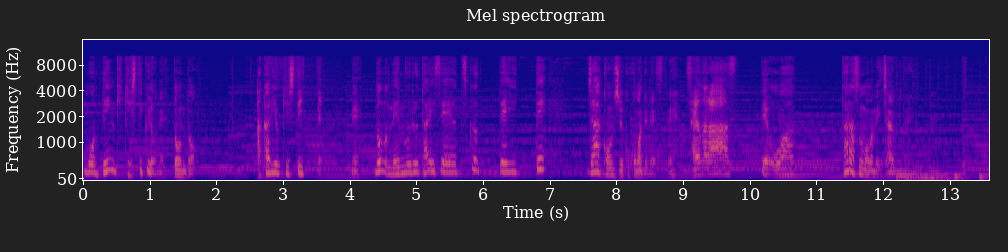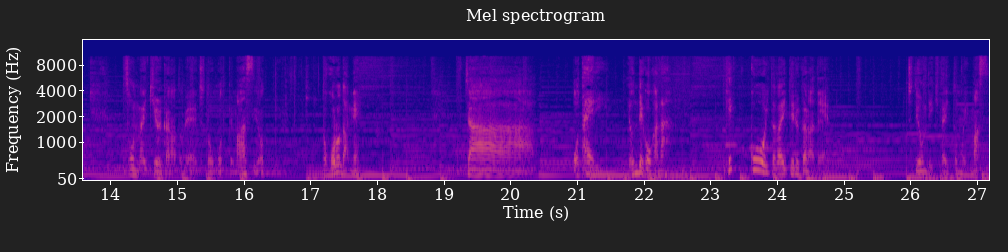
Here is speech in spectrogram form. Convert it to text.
もう電気消していくよね、どんどん。明かりを消していって、ね、どんどん眠る体勢を作っていって、じゃあ今週ここまでですね。さよならって終わったらそのまま寝ちゃうみたいな。そんな勢いかなとね、ちょっと思ってますよっていうところだね。じゃあ、お便り読んでいこうかな。結構いただいてるからね、ちょっと読んでいきたいと思います。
